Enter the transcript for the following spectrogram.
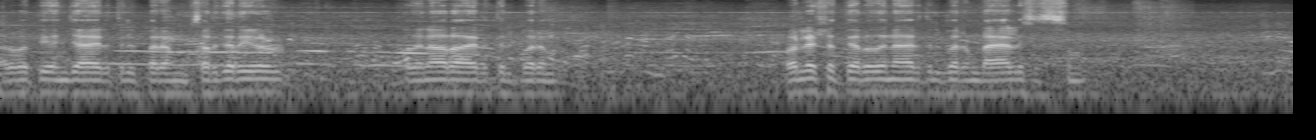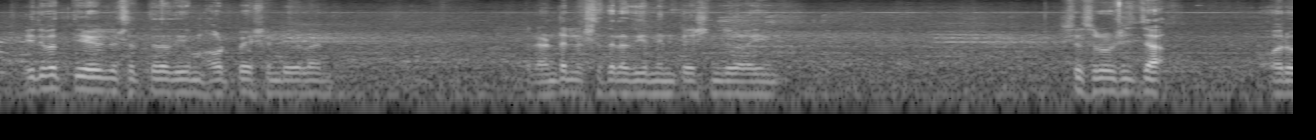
അറുപത്തി അഞ്ചായിരത്തിൽ പരം സർജറികൾ പതിനാറായിരത്തിൽ പരം ഒരു ലക്ഷത്തി അറുപതിനായിരത്തിൽ പരം ഡയാലിസിസും ഇരുപത്തിയേഴ് ലക്ഷത്തിലധികം ഔട്ട് പേഷ്യന്റുകളും രണ്ട് ലക്ഷത്തിലധികം ഇൻ പേഷ്യന്റുകളെയും ശുശ്രൂഷിച്ച ഒരു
